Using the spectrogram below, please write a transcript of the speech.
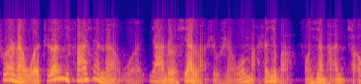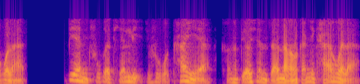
说呢，我只要一发现呢，我压着线了，是不是？我马上就把方向盘调过来，变出个天理，就是我看一眼，看看标线在哪，我赶紧开回来。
